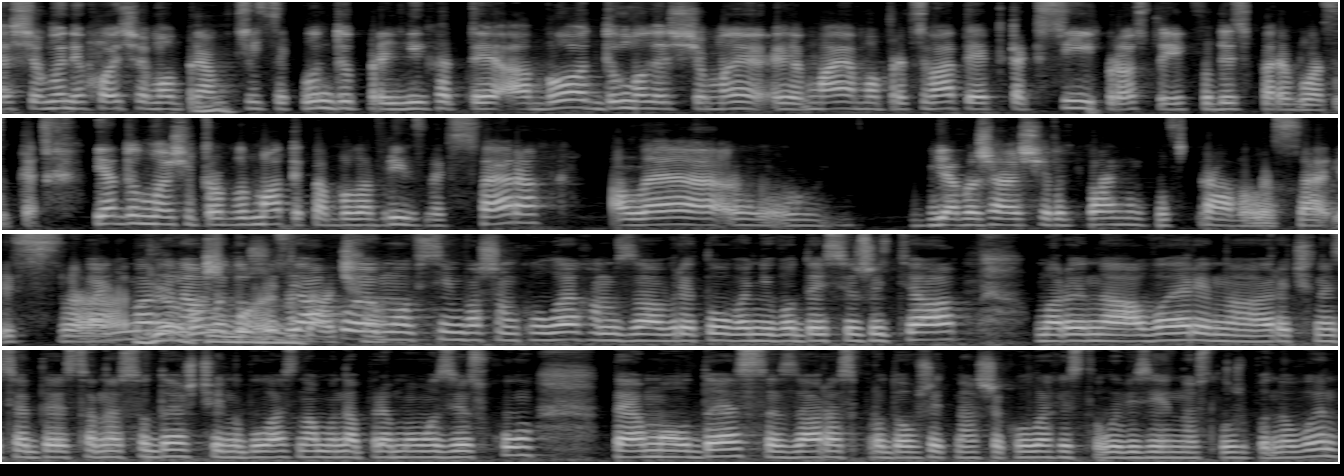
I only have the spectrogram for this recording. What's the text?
е, що ми не хочемо прямо в цю секунду приїхати, або думали, що ми маємо працювати як таксі і просто їх кудись перевозити. Я думаю, що проблематика була в різних сферах, але я вважаю, що рятувальники справилися із е, Пані Марина, ми дуже дякуємо всім вашим колегам за врятовані в Одесі життя. Марина Аверіна, речниця ДСНС Одещини, була з нами на прямому зв'язку. Тема Одеси зараз продовжать наші колеги з телевізійної служби новин.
